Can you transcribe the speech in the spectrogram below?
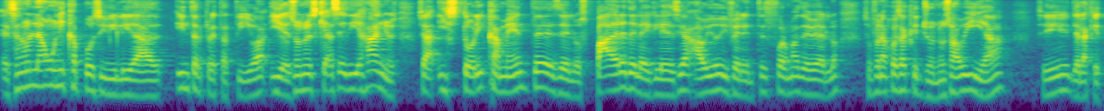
esa no es la única posibilidad interpretativa y eso no es que hace 10 años. O sea, históricamente desde los padres de la iglesia ha habido diferentes formas de verlo. Eso fue una cosa que yo no sabía, ¿sí? de la que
